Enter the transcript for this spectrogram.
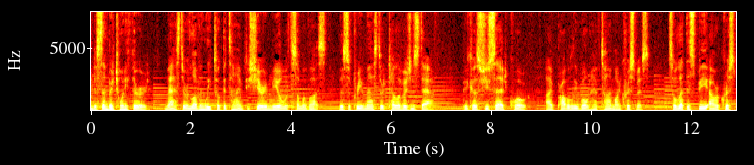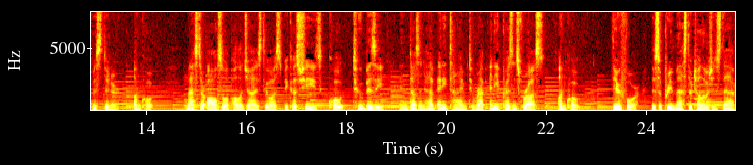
On December 23rd, Master lovingly took the time to share a meal with some of us, the Supreme Master television staff, because she said, quote, I probably won't have time on Christmas, so let this be our Christmas dinner, unquote. Master also apologized to us because she's, quote, too busy and doesn't have any time to wrap any presents for us, unquote. Therefore, the Supreme Master television staff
